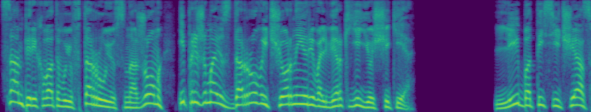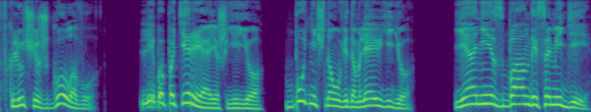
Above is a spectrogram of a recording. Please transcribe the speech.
сам перехватываю вторую с ножом и прижимаю здоровый черный револьвер к ее щеке. Либо ты сейчас включишь голову, либо потеряешь ее. Буднично уведомляю ее. Я не из банды Самиди.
